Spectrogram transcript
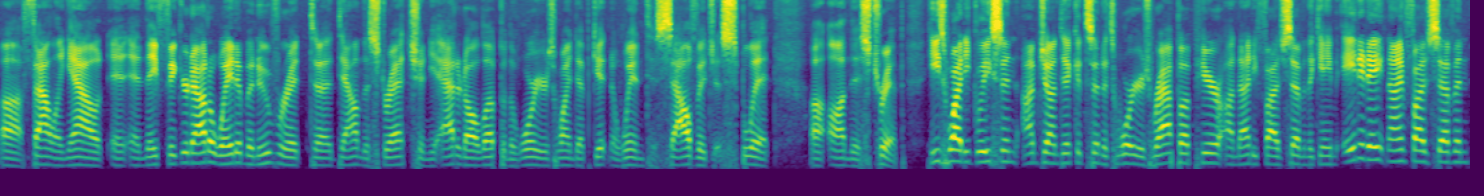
uh, fouling out, and, and, they figured out a way to maneuver it uh, down the stretch. And you add it all up, and the Warriors wind up getting a win to salvage a split uh, on this trip. He's Whitey Gleason. I'm John Dickinson. It's Warriors wrap up here on 95.7 The Game. 888 957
